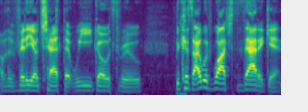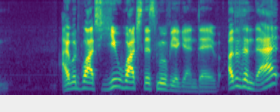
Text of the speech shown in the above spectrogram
of the video chat that we go through because I would watch that again. I would watch you watch this movie again, Dave. Other than that,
